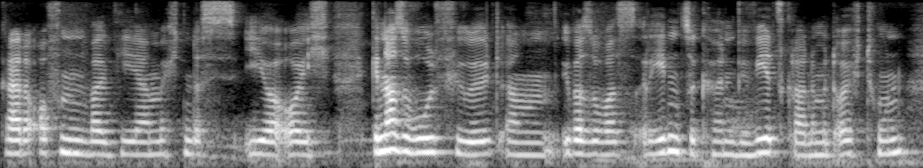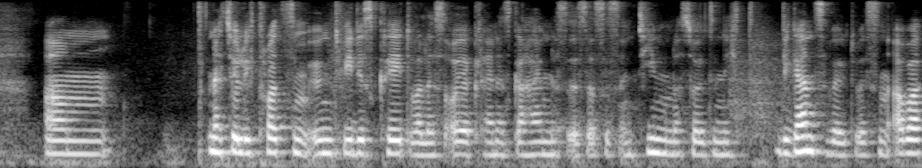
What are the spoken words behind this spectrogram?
gerade offen, weil wir möchten, dass ihr euch genauso wohl fühlt, ähm, über sowas reden zu können, wie wir jetzt gerade mit euch tun. Ähm, natürlich trotzdem irgendwie diskret, weil es euer kleines Geheimnis ist, das ist intim und das sollte nicht die ganze Welt wissen. Aber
